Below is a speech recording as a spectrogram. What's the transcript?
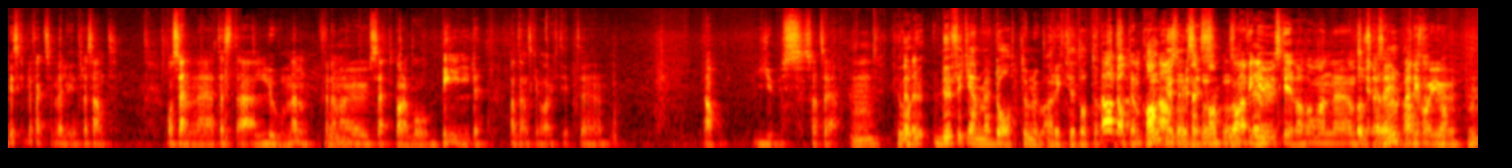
det ska bli faktiskt väldigt intressant. Och sen eh, testa Lumen, för den har jag ju sett bara på bild att den ska vara riktigt eh, ja, ljus, så att säga. Mm. Hur var du, du fick en med datum nu va? Riktigt datum? Ja, datum. Ja, just det. precis. Ja, Så man fick ju skriva vad man eh, önskade Önskade. sig. Mm, Men det var ju. Mm.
